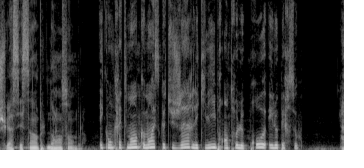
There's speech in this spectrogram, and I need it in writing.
suis assez simple dans l'ensemble. Et concrètement, comment est-ce que tu gères l'équilibre entre le pro et le perso?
